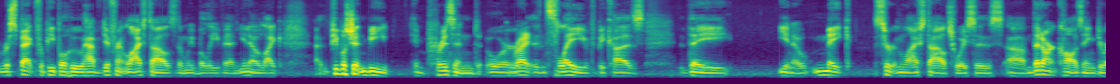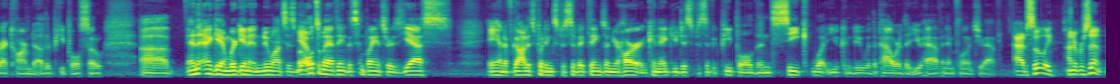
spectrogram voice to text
respect for people who have different lifestyles than we believe in. You know, like uh, people shouldn't be imprisoned or Right. enslaved because they, you know, make certain lifestyle choices um, that aren't causing direct harm to other people. So, uh, and again, we're getting into nuances, but Yeah. ultimately, I think the simple answer is yes. And if God is putting specific things on your heart and connect you to specific people, then seek what you can do with the power that you have and influence you have. Absolutely, hundred percent.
